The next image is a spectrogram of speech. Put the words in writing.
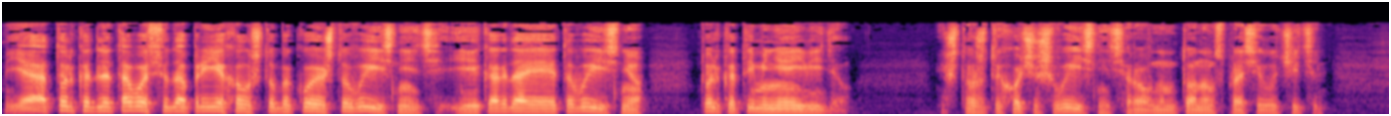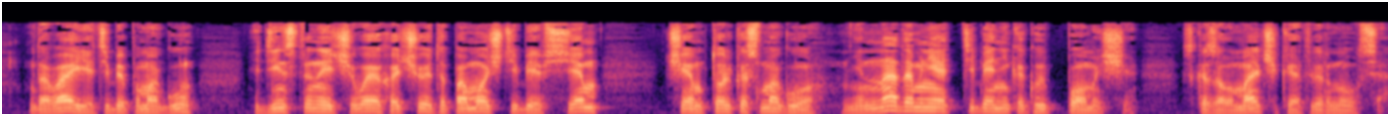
«Я только для того сюда приехал, чтобы кое-что выяснить, и когда я это выясню, только ты меня и видел». «И что же ты хочешь выяснить?» — ровным тоном спросил учитель. «Давай, я тебе помогу. Единственное, чего я хочу, это помочь тебе всем, чем только смогу. Не надо мне от тебя никакой помощи», — сказал мальчик и отвернулся.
